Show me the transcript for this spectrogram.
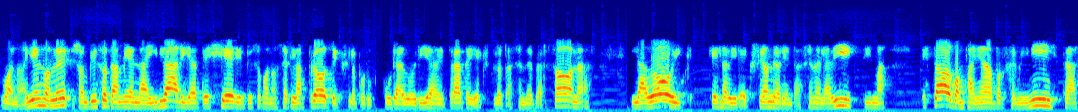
Bueno, ahí es donde yo empiezo también a hilar y a tejer y empiezo a conocer la Protex, la Procuraduría de Trata y Explotación de Personas, la DOIC, que es la Dirección de Orientación a la Víctima. Estaba acompañada por feministas,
